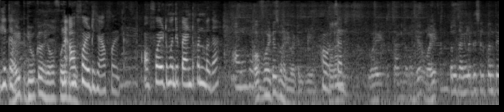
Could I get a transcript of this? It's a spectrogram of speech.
हे करा. व्हाईट घेऊ का? हे ऑफ नाही ऑफ व्हाईट घ्या ऑफ व्हाईट ऑफ व्हाईटमध्ये पॅन्ट पण बघा. आणि हे ऑफ व्हाईटच भारी वाटेल हो कारण चल. व्हाईट चांगलं म्हणजे व्हाईट पण चांगलं दिसेल पण ते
